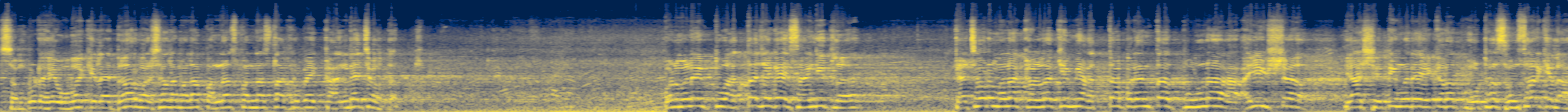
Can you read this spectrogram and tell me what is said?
संपूर्ण हे उभं केलंय. दर वर्षाला मला पन्नास पन्नास लाख रुपये कांद्याचे होतात. पण म्हणे तू आत्ता जे काही सांगितलं त्याच्यावर मला कळलं की मी आत्तापर्यंत पूर्ण आयुष्य या शेतीमध्ये हे करत मोठा संसार केला.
